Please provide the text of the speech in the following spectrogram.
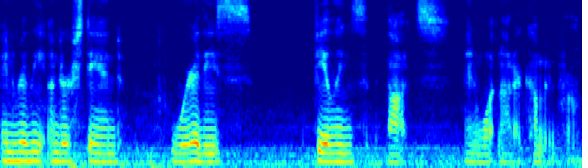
and really understand where these feelings, thoughts, and whatnot are coming from.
